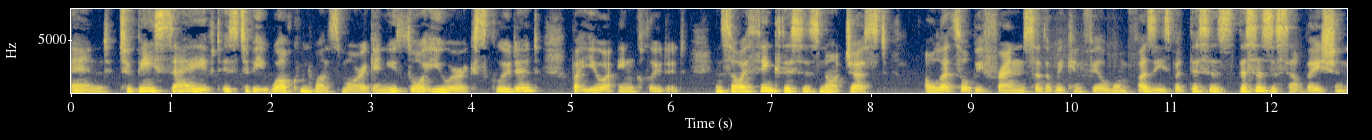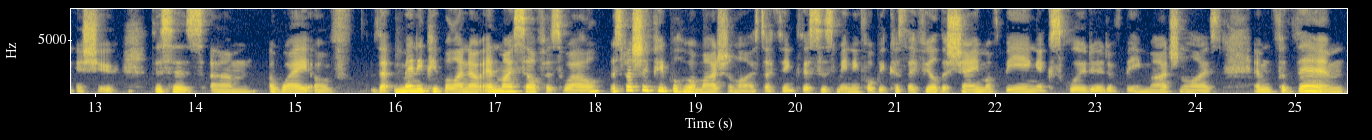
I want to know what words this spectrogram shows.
And to be saved is to be welcomed once more again. You thought you were excluded but you are included. And so i think this is not just oh let's all be friends so that we can feel warm fuzzies but this is this is a salvation issue this is um, a way of that many people I know and myself as well, especially people who are marginalized, I think this is meaningful because they feel the shame of being excluded, of being marginalized. And for them,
